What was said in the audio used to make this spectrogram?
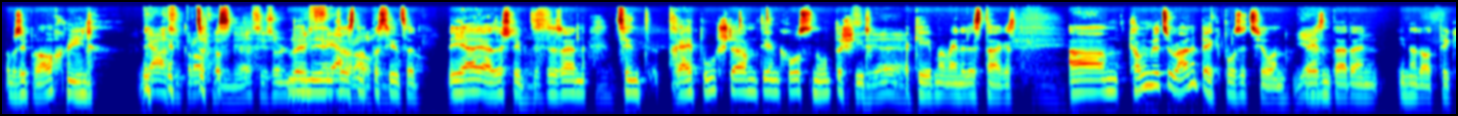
aber sie brauchen ihn. Ja, sie brauchen ihn, ja. Sie sollen wenn irgendwas noch passiert sein. Ja, ja, das stimmt. Das ist ein, sind drei Buchstaben, die einen großen Unterschied ja, ja. ergeben am Ende des Tages. Ähm, kommen wir zur Running Back Position. Ja. Wer ist denn da dein In- und Out-Pick?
